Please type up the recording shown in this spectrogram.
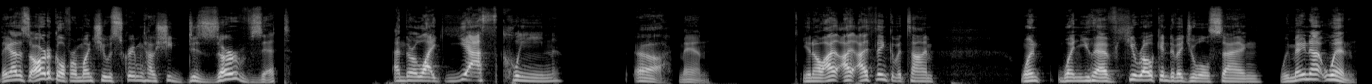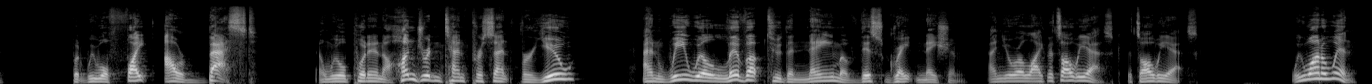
They got this article from when she was screaming how she deserves it. And they're like, yes, queen. Ah, man. You know, I, I think of a time when when you have heroic individuals saying, we may not win, but we will fight our best. And we will put in 110% for you. and we will live up to the name of this great nation. And you are like, that's all we ask. That's all we ask. We want to win.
